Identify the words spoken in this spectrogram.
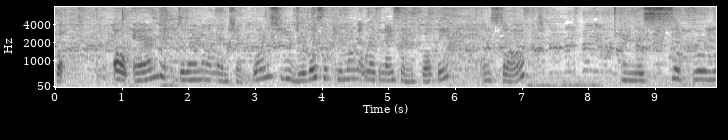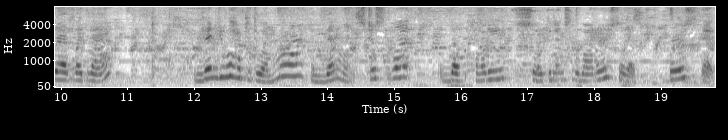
but oh, and did I not mention? Once you do this, if you want it like nice and fluffy and soft, and the spread like that, then you will have to do it more than once. Just let the it into the water so that first, that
